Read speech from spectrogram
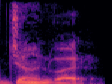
जानवर।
